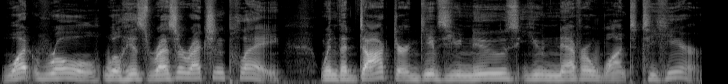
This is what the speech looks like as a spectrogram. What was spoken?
What role will his resurrection play when the doctor gives you news you never want to hear?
